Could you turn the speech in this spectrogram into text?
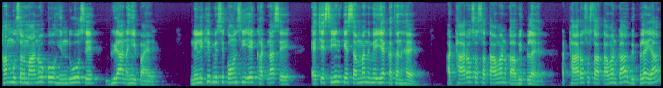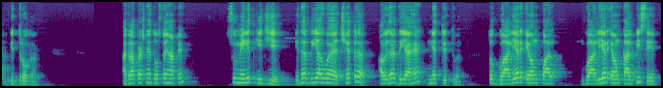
हम मुसलमानों को हिंदुओं से भिड़ा नहीं पाए। निम्नलिखित में से कौन सी एक घटना से एचेसीन के संबंध में यह कथन है? अठारह सौ सत्तावन का विप्लय अठारह सौ सत्तावन का विप्लय या विद्रोह? अगला प्रश्न है दोस्तों यहाँ पे। सुमेलित कीजिए। इधर दिया हुआ है क्षेत्र और इधर दिया है नेतृत्व। तो ग्वालियर एवं क्वाल, ग्वालियर एवं कालपी से,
